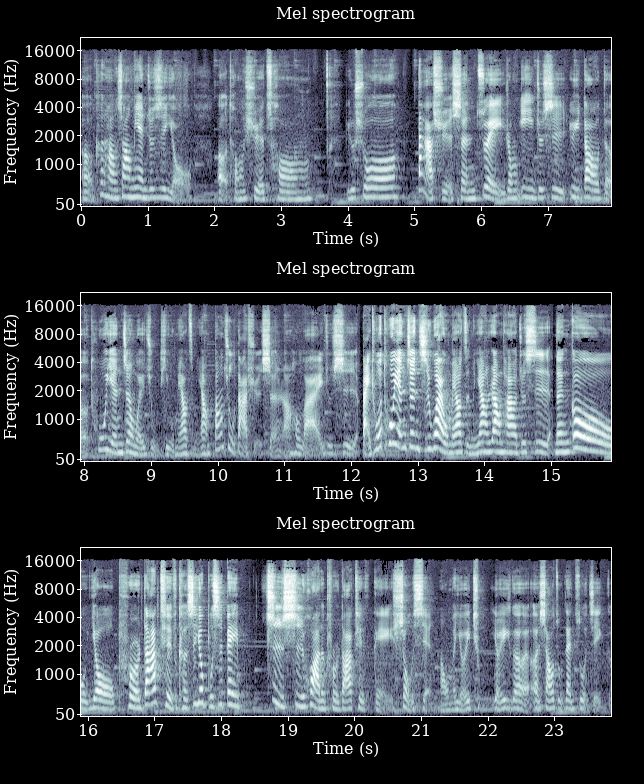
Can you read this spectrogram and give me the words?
呃课堂上面就是有。呃，同学从，比如说大学生最容易就是遇到的拖延症为主题，我们要怎么样帮助大学生，然后来就是摆脱拖延症之外，我们要怎么样让他就是能够有 productive，可是又不是被制式化的 productive 给受限啊。我们有一组有一个呃小组在做这个。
